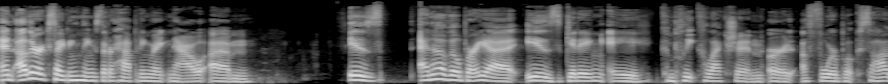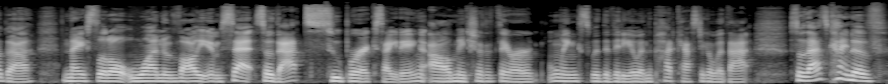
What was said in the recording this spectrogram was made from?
And other exciting things that are happening right now um is Ena of Ilbrea is getting a complete collection or a four book saga, nice little one volume set. So that's super exciting. I'll make sure that there are links with the video and the podcast to go with that. So that's kind of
